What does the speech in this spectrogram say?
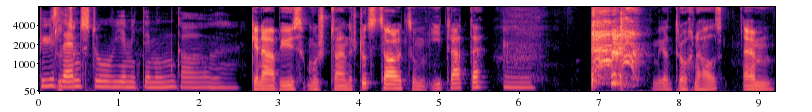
Bei uns lernst du, wie mit dem umgehen. Oder? genau, bei uns musst du 200 Stutz zahlen, zum Eintreten. Mhm. Mir geht ein trockener Hals. Ähm,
